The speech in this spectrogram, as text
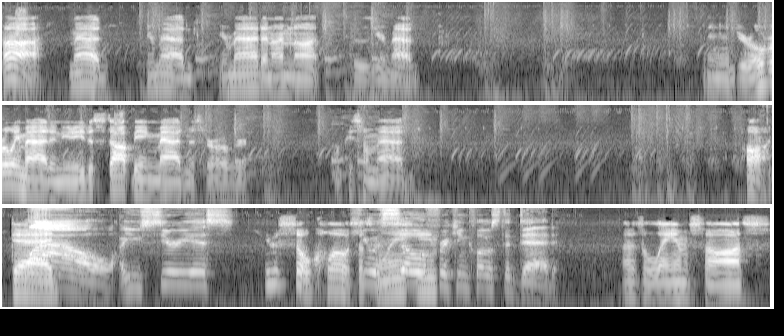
Ah, mad. You're mad. You're mad, and I'm not, because you're mad. And you're overly mad, and you need to stop being mad, Mr. Ogre. Don't be so mad. Oh, dead. Wow! Are you serious? He was so close. He was lame. so freaking close to dead. that is lame sauce.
